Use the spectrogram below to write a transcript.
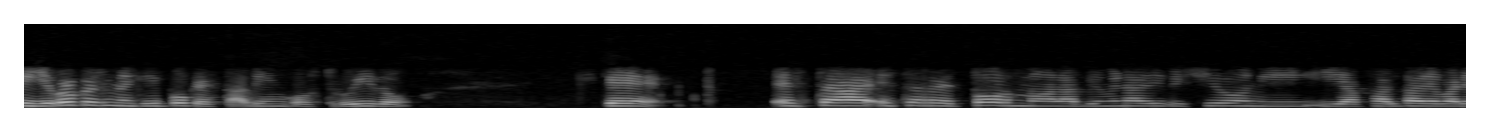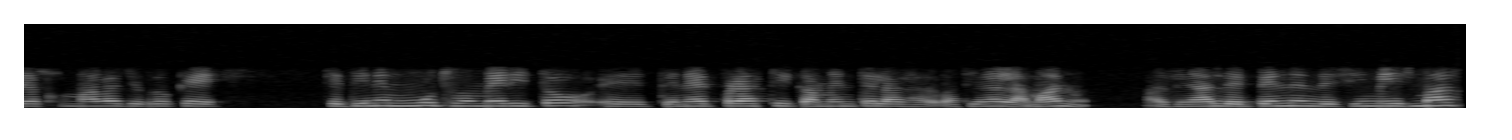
Sí, yo creo que es un equipo que está bien construido, que esta, este retorno a la primera división y, a falta de varias jornadas, yo creo que, que tiene mucho mérito eh, tener prácticamente la salvación en la mano. Al final dependen de sí mismas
